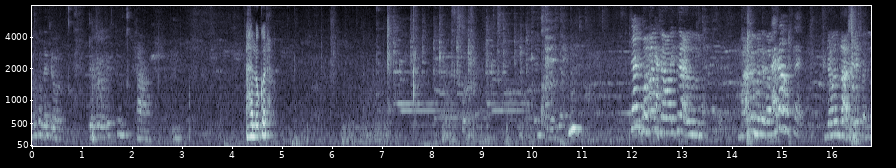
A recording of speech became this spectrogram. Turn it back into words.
नको त्याच्यावर. हा. हॅलो कर. मला जेवायचं आहे अजून. माझ्यामध्ये बस. जेवण झाले पण.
